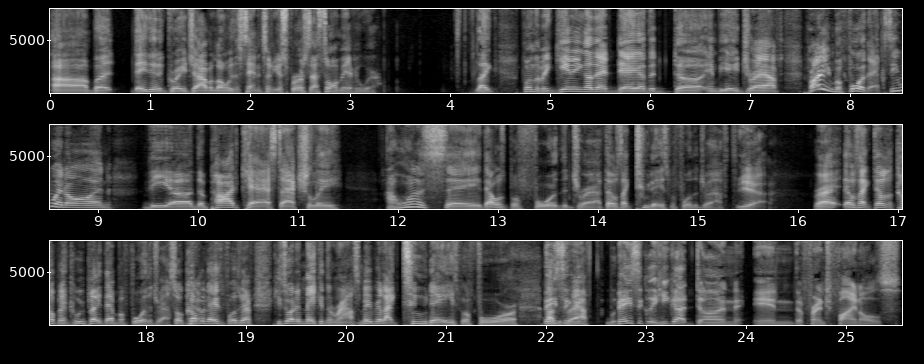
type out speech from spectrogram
uh, but they did a great job along with the San Antonio Spurs. I saw him everywhere. Like from the beginning of that day of the uh, NBA draft, probably even before that, because he went on the uh, the podcast. Actually, I want to say that was before the draft. That was like two days before the draft. Yeah right? That was like that was a couple. We played that before the draft, so a couple yeah. days before the draft, he started making the rounds. Maybe like two days before uh, the draft. Basically, he got done in the French finals,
